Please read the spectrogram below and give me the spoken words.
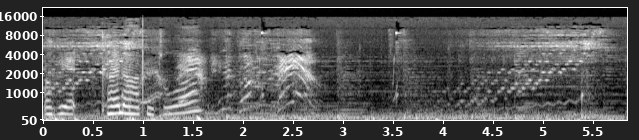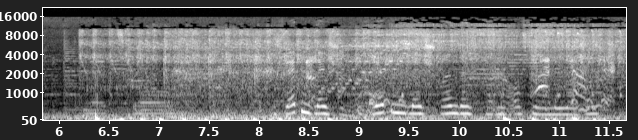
Okay, keiner hat ein Tor. Ich werde ihn gleich, ich werde ihn gleich schreiben, dass ich eine Aufnahme mache.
